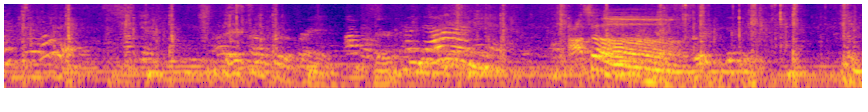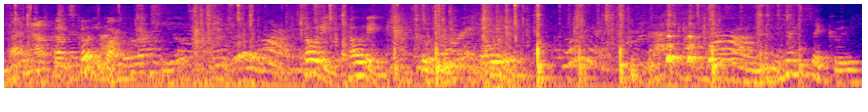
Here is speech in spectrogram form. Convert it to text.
going in. Awesome. Now comes coding part. Coding, coding, coding, coding. Say coding?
